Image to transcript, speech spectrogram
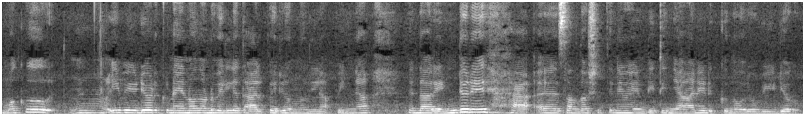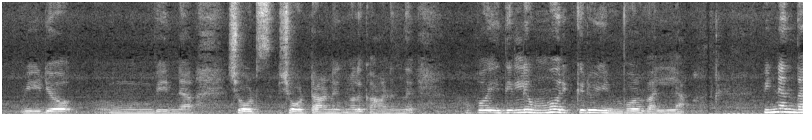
ഉമ്മക്ക് ഈ വീഡിയോ എടുക്കണേനോന്നുകൊണ്ട് വലിയ താല്പര്യമൊന്നുമില്ല. പിന്നെ എന്താ പറയുക എന്റെ ഒരു സന്തോഷത്തിന് വേണ്ടിയിട്ട് ഞാൻ എടുക്കുന്ന ഓരോ വീഡിയോ വീഡിയോ പിന്നെ ഷോർട്സ് ഷോർട്ടാണ് നിങ്ങൾ കാണുന്നത്. അപ്പോൾ ഇതിൽ ഉമ്മ ഒരിക്കലും ഇൻവോൾവ് അല്ല. പിന്നെന്താ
